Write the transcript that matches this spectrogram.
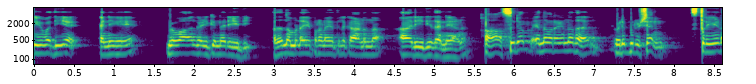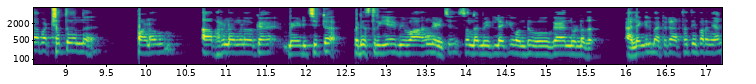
യുവതിയെ കന്യകയെ വിവാഹം കഴിക്കുന്ന രീതി. അത് നമ്മുടെ ഈ പ്രണയത്തിൽ കാണുന്ന ആ രീതി തന്നെയാണ്. ആസുരം എന്ന് പറയുന്നത് ഒരു പുരുഷൻ സ്ത്രീയുടെ പക്ഷത്ത് നിന്ന് പണവും ആഭരണങ്ങളും ഒക്കെ മേടിച്ചിട്ട് ഒരു സ്ത്രീയെ വിവാഹം കഴിച്ച് സ്വന്തം വീട്ടിലേക്ക് കൊണ്ടുപോവുക എന്നുള്ളത്. അല്ലെങ്കിൽ മറ്റൊരു അർത്ഥത്തിൽ പറഞ്ഞാൽ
